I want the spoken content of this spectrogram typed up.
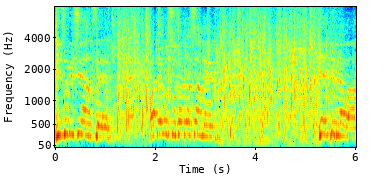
Mitsubishi Lancer. Mateuszu, zapraszamy. Wielkie brawa.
